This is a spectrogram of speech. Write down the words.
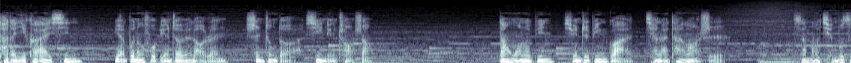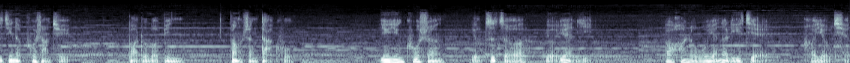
他的一颗爱心，远不能抚平这位老人深重的心灵创伤。当王洛宾寻至宾馆前来探望时，三毛情不自禁地扑上去，抱住洛宾，放声大哭。嘤嘤哭声有自责，有怨意，包含着无言的理解和友情。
